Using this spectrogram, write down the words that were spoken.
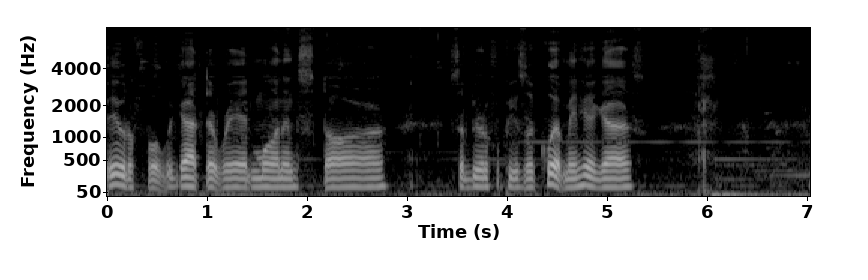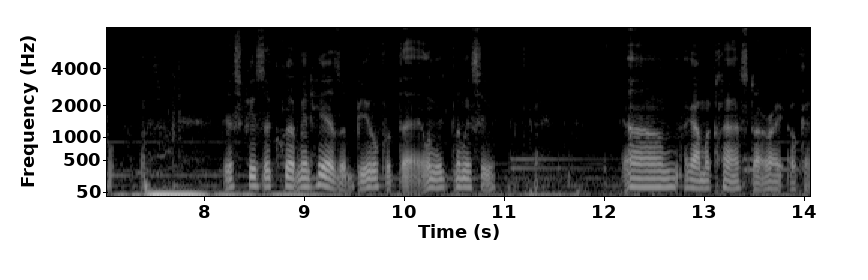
Beautiful. We got the red morning star. It's a beautiful piece of equipment here, guys. This piece of equipment here is a beautiful thing. Let me let me see. Um, I got my class start right. Okay.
